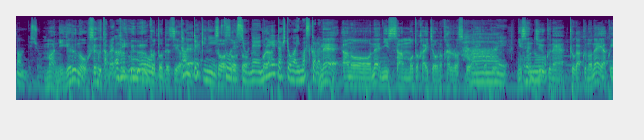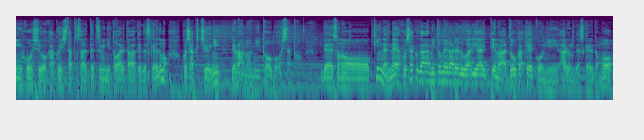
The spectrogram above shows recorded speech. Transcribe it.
たんでしょう？まあ逃げるのを防ぐためっていうことですよね。端的に。そうですよね。逃げた人がいますからね。ねあのね日産元会長のカルロス・ゴーン被告。2019年巨額のね役員報酬を隠したとされて罪に問われたわけですけれども保釈中にレバノンに逃亡したと。でその近年ね保釈が認められる割合っていうのは増加傾向にあるんですけれども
